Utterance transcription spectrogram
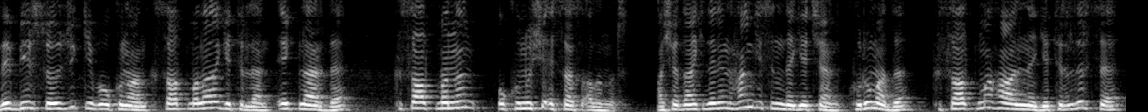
ve bir sözcük gibi okunan kısaltmalara getirilen eklerde kısaltmanın okunuşu esas alınır. Aşağıdakilerin hangisinde geçen kurum adı kısaltma haline getirilirse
